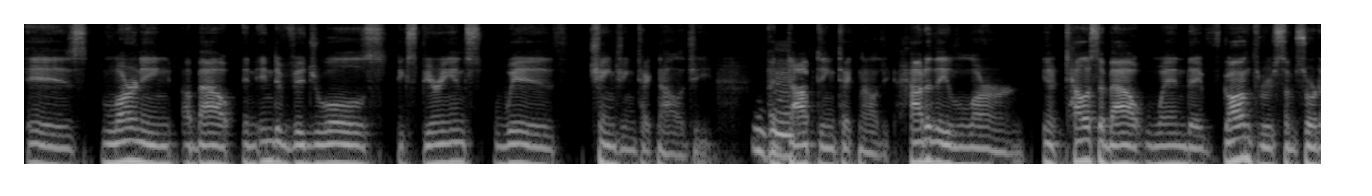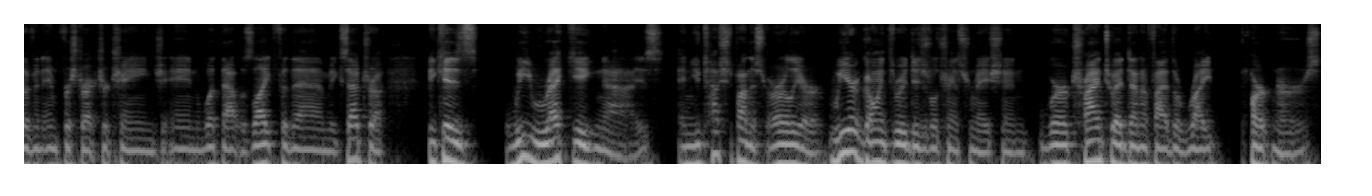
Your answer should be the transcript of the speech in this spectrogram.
is learning about an individual's experience with changing technology, mm-hmm. adopting technology. How do they learn? You know, tell us about when they've gone through some sort of an infrastructure change and what that was like for them, et cetera. Because we recognize, and you touched upon this earlier, we are going through a digital transformation. We're trying to identify the right partners.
